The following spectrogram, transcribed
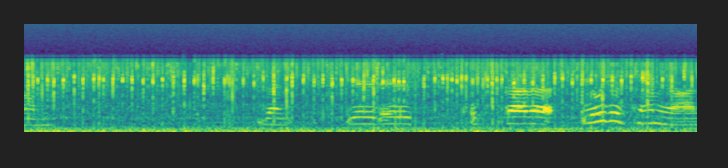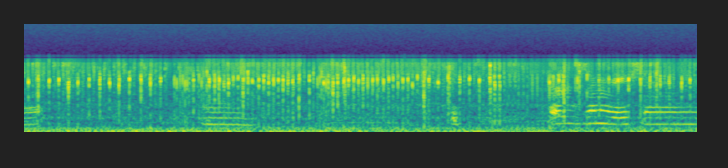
Um, then here it is. It's got a really good camera on it. Um, it's third generation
